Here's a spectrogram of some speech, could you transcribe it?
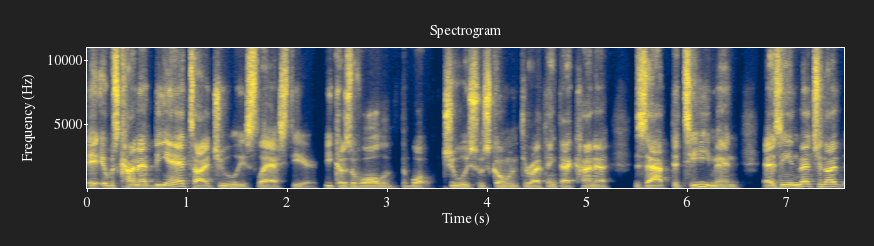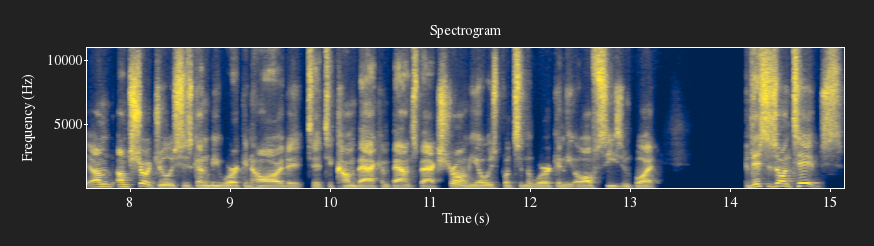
it, it was kind of the anti Julius last year because of all of the, what Julius was going through. I think that kind of zapped the team. And as Ian mentioned, I, am I'm, I'm sure Julius is going to be working hard to, to, to come back and bounce back strong. He always puts in the work in the offseason, but this is on Thibs.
